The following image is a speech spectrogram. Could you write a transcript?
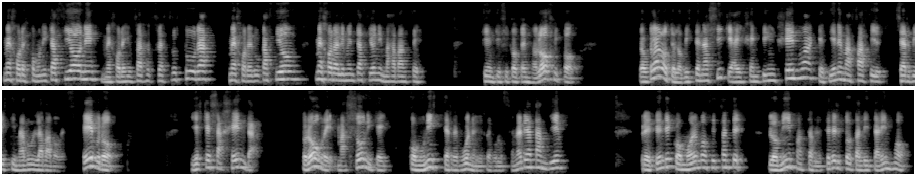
mejores comunicaciones, mejores infraestructuras, mejor educación, mejor alimentación y más avances científico-tecnológico. Pero claro, te lo visten así, que hay gente ingenua que tiene más fácil ser víctima de un lavado de cerebro. Y es que esa agenda progre, masónica y comunista, bueno, y revolucionaria también, pretende, como hemos visto antes, lo mismo, establecer el totalitarismo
